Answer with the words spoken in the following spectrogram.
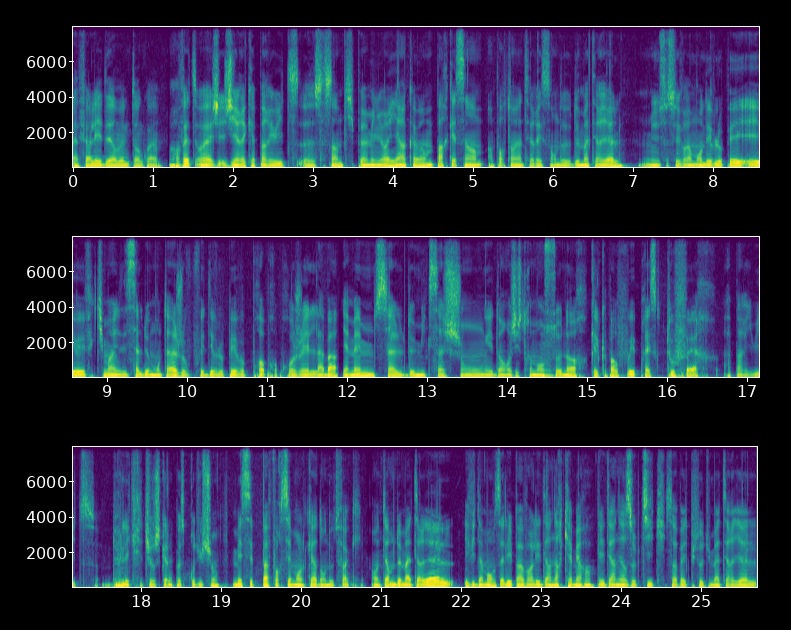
à faire les deux en même temps quoi. En fait, ouais, dirais qu'à Paris 8, euh, ça s'est un petit peu amélioré. Il y a quand même un parc assez im- important et intéressant de, de matériel, mais ça s'est vraiment développé. Et effectivement, il y a des salles de montage où vous pouvez développer vos propres projets là-bas. Il y a même une salle de mixage son et d'enregistrement Mhm. sonore. Quelque part, vous pouvez presque tout faire à Paris 8, de l'écriture jusqu'à la post-production, mais c'est pas forcément le cas dans d'autres facs. En termes de matériel, évidemment, vous n'allez pas avoir les dernières caméras, les dernières optiques. Ça va être plutôt du matériel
